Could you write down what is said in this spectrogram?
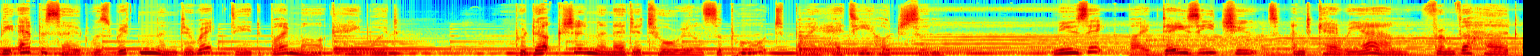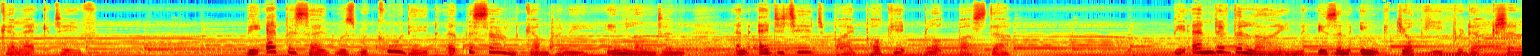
The episode was written and directed by Mark Heywood. Production and editorial support by Hetty Hodgson. Music by Daisy Chute and Kerry Ann from the Herd Collective. The episode was recorded at the Sound Company in London and edited by Pocket Blockbuster. The End of the Line is an Ink Jockey production.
